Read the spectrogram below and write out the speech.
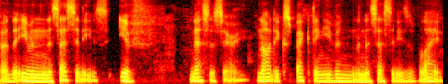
uh, the, even necessities if necessary not expecting even the necessities of life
